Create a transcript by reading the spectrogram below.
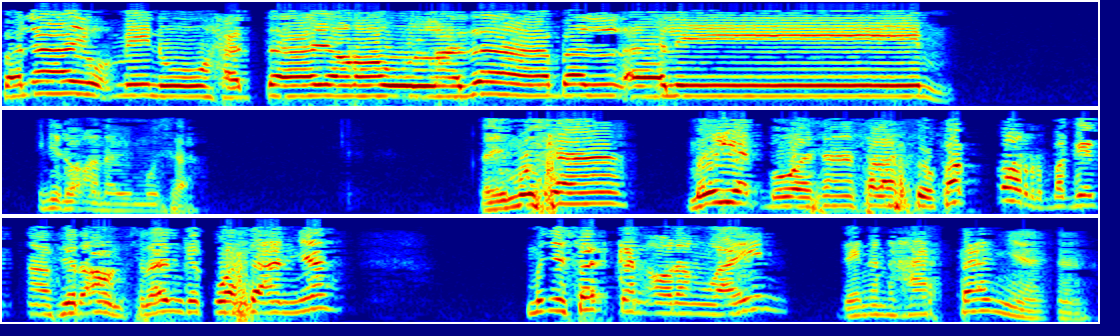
فلا يؤمنوا حتى يروا العذاب الأليم Ini doa Nabi Musa. Nabi Musa melihat bahwasanya salah satu faktor bagi Fir'aun selain kekuasaannya menyesatkan orang lain dengan hartanya.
